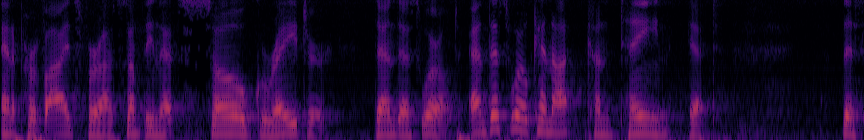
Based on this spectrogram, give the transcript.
And it provides for us something that's so greater than this world. And this world cannot contain it. This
